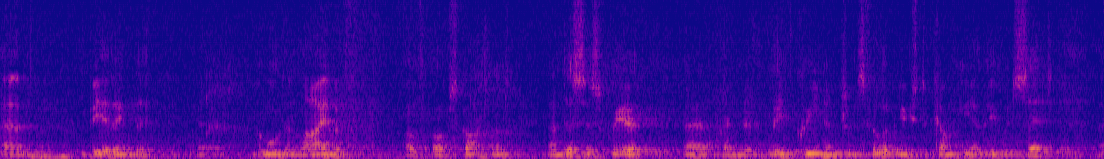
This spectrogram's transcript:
um, bearing the uh, golden lion of, of, of Scotland. And this is where, uh, when the late Queen and Prince Philip used to come here, they would sit. Uh,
